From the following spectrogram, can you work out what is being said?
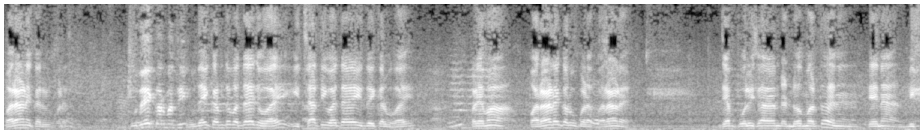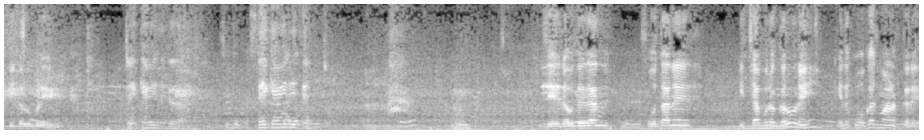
પરાણે કરવું પડે છે. ઉદય કર્મથી ઉદય કર્મ તો બધા જ હોય. ઈચ્છાથી હોય તો ઉદય કર્મ હોય. પણ એમાં પરાણે કરવું પડે પરાણે. જેમ પોલીસ વાળાને દંડો મળતો હોય ને તેના બીકથી કરવું પડે એવી રીતે. કેવી રીતે તે કેવી રીતે? જે રૌદ્ર પોતાને ઈચ્છાપૂર્વક કરવું નહીં એ તો કોક જ માણસ કરે.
